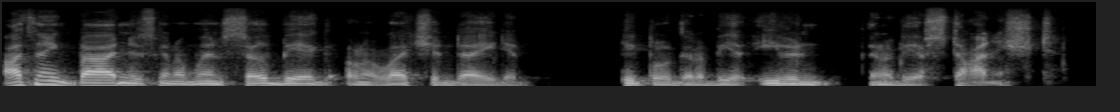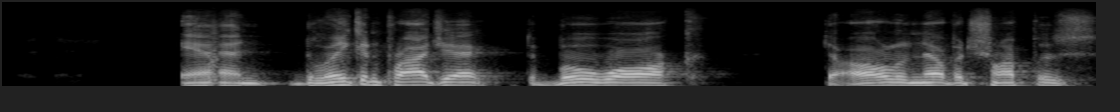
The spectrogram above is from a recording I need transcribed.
I think Biden is going to win so big on election day that people are going to be even going to be astonished. And the Lincoln Project, the Bulwark, the all the never Trumpers,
